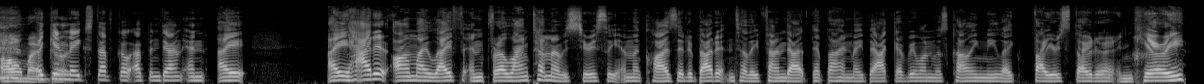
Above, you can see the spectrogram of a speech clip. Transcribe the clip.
Oh my god. I god! can make stuff go up and down and I I had it all my life and for a long time I was seriously in the closet about it until they found out that behind my back everyone was calling me like Firestarter and Carrie.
